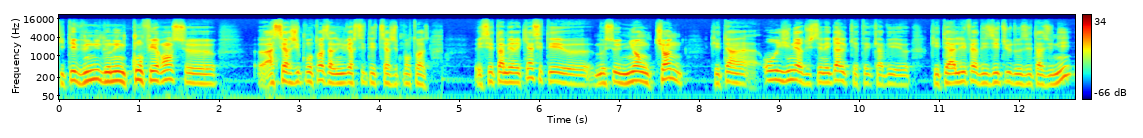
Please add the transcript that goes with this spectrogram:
qui était venu donner une conférence euh, à Sergi-Pontoise, à l'université de Sergi-Pontoise. Et cet Américain, c'était euh, Monsieur Nyang Chon, qui était originaire du Sénégal, euh, qui était allé faire des études aux États-Unis,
